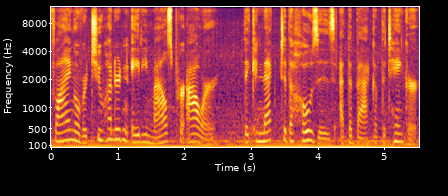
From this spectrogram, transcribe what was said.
Flying over 280 miles per hour, they connect to the hoses at the back of the tanker.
